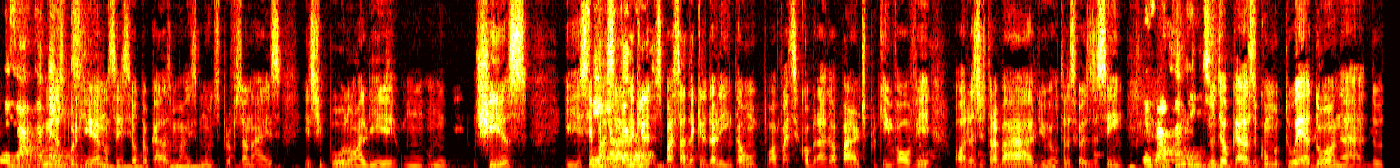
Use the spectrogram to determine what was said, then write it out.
Exatamente. Mesmo porque, não sei se é o teu caso, mas muitos profissionais estipulam ali um, um X e se, Sim, passar daquele, se passar daquele dali, então pô, vai ser cobrado à parte, porque envolve horas de trabalho e outras coisas assim. Exatamente. No teu caso, como tu é dona do,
